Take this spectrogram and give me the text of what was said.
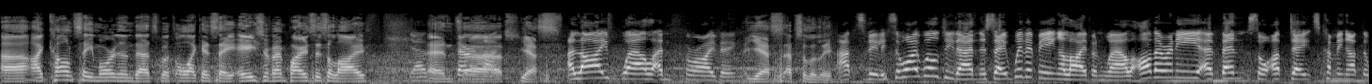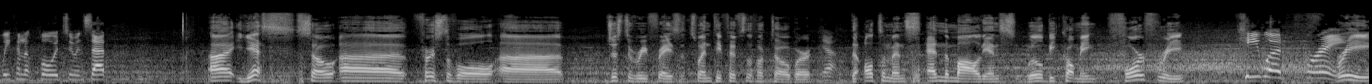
Uh, I can't say more than that, but all I can say, Age of Empires is alive. Yes, and, very uh, much. Yes. Alive, well, and thriving. Yes, absolutely. Absolutely. So I will do then to say, with it being alive and well, are there any events or updates coming up that we can look forward to instead? Uh, yes. So uh, first of all, uh, just to rephrase, the 25th of October, yeah. the Ottomans and the Malians will be coming for free. Keyword free. Free.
